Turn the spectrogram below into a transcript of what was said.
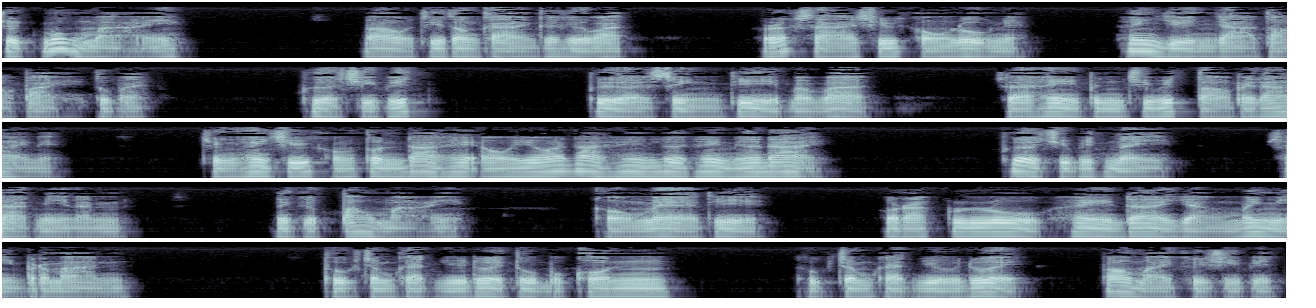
จุดมุ่งหมาย เป้าที่ต้องการก็คือว่า รักษาชีวิตของลูกเนี่ยให้ยืนยาวต่อไปถูกไหมเพื่อชีวิต เพื่อสิ่งที่แบบว่า จะให้เป็นชีวิตต่อไปได้เนี่ย จึงให้ชีวิตของตนได้ให้อวัยวะได้ให้เลือดให้เนื้อได้ เพื่อชีวิตในชาตินี้นั้นนี่คือเป้าหมายของแม่ที่รักลูกให้ได้อย่างไม่มีประมาณ ถูกจำกัดอยู่ด้วยตัวบุคคล ถูกจำกัดอยู่ด้วยเป้าหมายคือชีวิต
